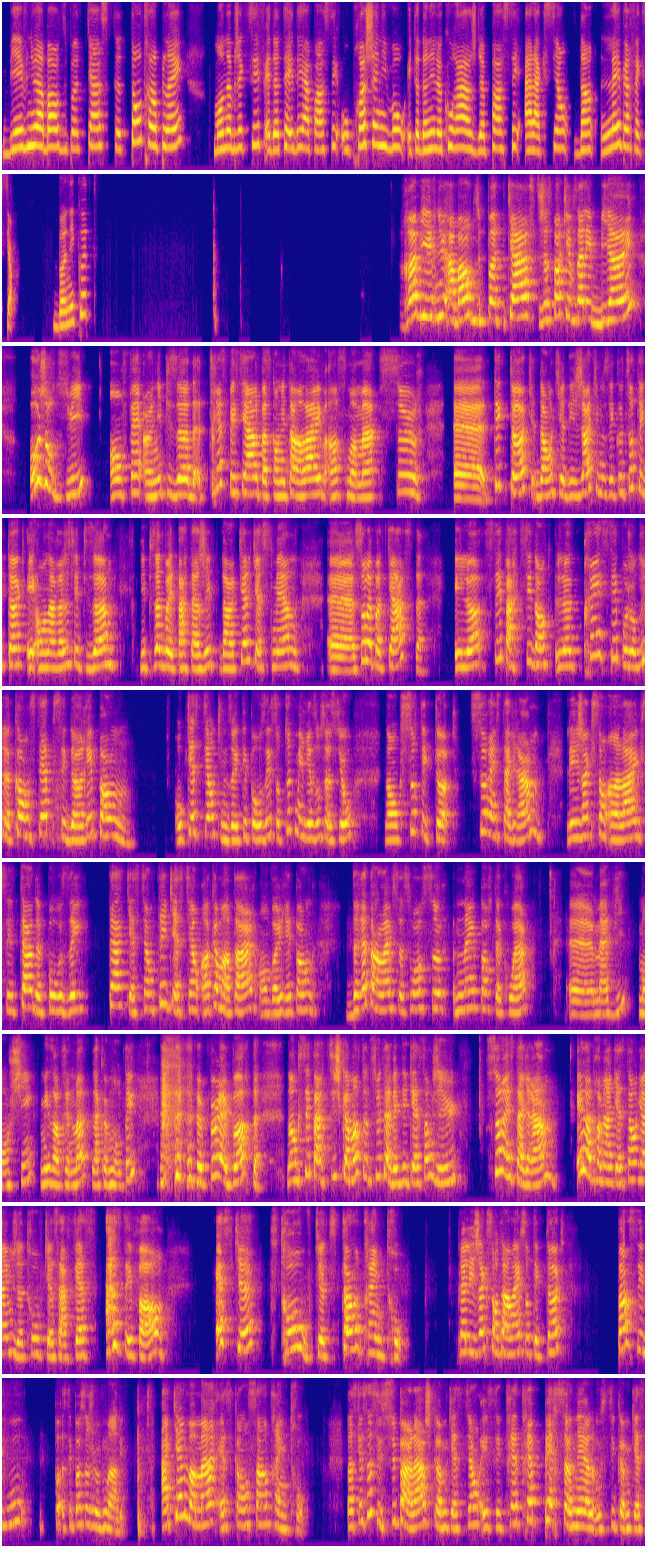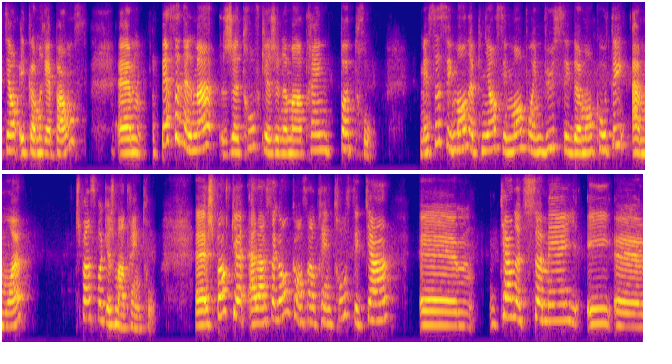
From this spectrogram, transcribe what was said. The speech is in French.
Bienvenue à bord du podcast Ton tremplin. Mon objectif est de t'aider à passer au prochain niveau et te donner le courage de passer à l'action dans l'imperfection. Bonne écoute! Re-bienvenue à bord du podcast. J'espère que vous allez bien. Aujourd'hui, on fait un épisode très spécial parce qu'on est en live en ce moment sur euh, TikTok. Donc, il y a des gens qui nous écoutent sur TikTok et on enregistre l'épisode. L'épisode va être partagé dans quelques semaines euh, sur le podcast. Et là, c'est parti. Donc, le principe aujourd'hui, le concept, c'est de répondre aux questions qui nous ont été posées sur tous mes réseaux sociaux. Donc, sur TikTok, sur Instagram. Les gens qui sont en live, c'est le temps de poser question, tes questions en commentaire. On va y répondre direct en live ce soir sur n'importe quoi. Euh, ma vie, mon chien, mes entraînements, la communauté, peu importe. Donc, c'est parti. Je commence tout de suite avec des questions que j'ai eues sur Instagram. Et la première question, gang, je trouve que ça fesse assez fort. Est-ce que tu trouves que tu t'entraînes trop? Les gens qui sont en live sur TikTok, pensez-vous, c'est pas ça que je veux vous demander. À quel moment est-ce qu'on s'entraîne trop? Parce que ça, c'est super large comme question et c'est très, très personnel aussi comme question et comme réponse. Euh, personnellement, je trouve que je ne m'entraîne pas trop. Mais ça, c'est mon opinion, c'est mon point de vue, c'est de mon côté à moi. Je pense pas que je m'entraîne trop. Euh, je pense qu'à la seconde qu'on s'entraîne trop, c'est quand, euh, quand notre sommeil est,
